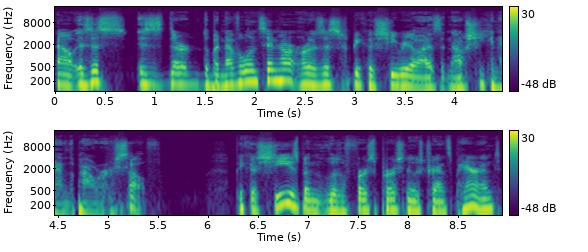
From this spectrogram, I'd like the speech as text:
now is this is there the benevolence in her or is this because she realized that now she can have the power herself? Because she's been the first person who's transparent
